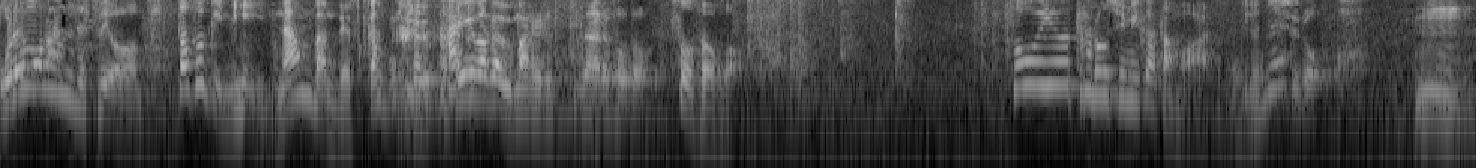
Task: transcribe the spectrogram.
俺もなんですよ。つった時に何番ですかっていう会話が生まれる なるほど。そうそうそう。そういう楽しみ方もあるっていうね。面白。うん、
